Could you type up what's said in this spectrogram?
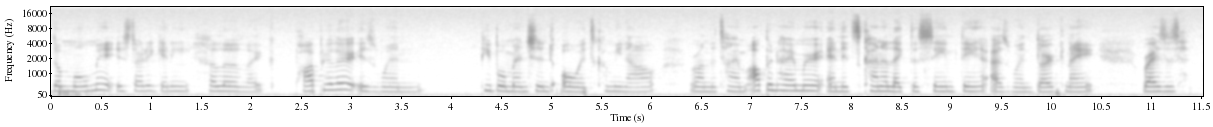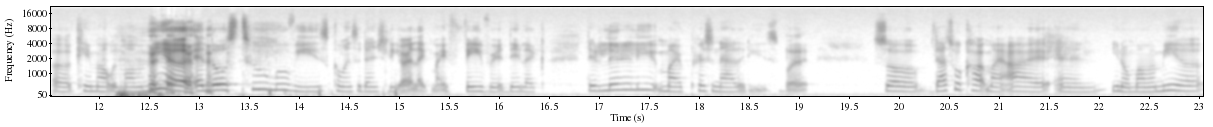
the moment it started getting hella like popular is when people mentioned, oh, it's coming out around the time Oppenheimer, and it's kind of like the same thing as when Dark Knight Rises uh, came out with Mamma Mia, and those two movies coincidentally are like my favorite. They like they're literally my personalities, but so that's what caught my eye, and you know, Mamma Mia,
